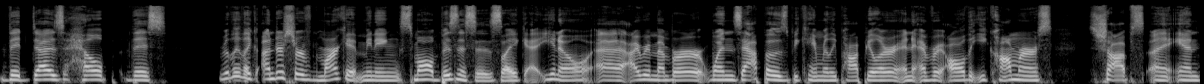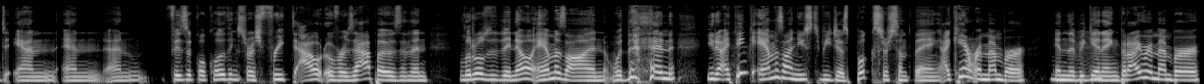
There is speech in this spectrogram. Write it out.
that does help this really like underserved market meaning small businesses like uh, you know uh, i remember when zappos became really popular and every all the e-commerce shops uh, and and and and physical clothing stores freaked out over zappos and then little did they know amazon would then you know i think amazon used to be just books or something i can't remember in the Mhm. beginning but i remember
